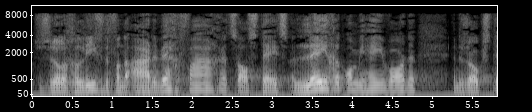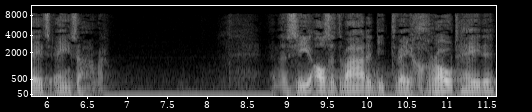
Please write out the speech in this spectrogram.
Ze zullen geliefden van de aarde wegvagen. Het zal steeds leger om je heen worden. En dus ook steeds eenzamer. En dan zie je als het ware die twee grootheden.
